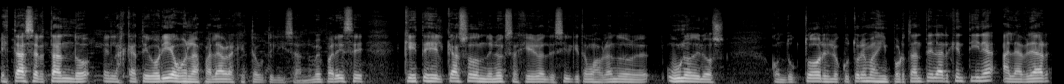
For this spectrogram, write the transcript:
está acertando en las categorías o en las palabras que está utilizando. Me parece que este es el caso donde no exagero al decir que estamos hablando de uno de los conductores, locutores más importantes de la Argentina al hablar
